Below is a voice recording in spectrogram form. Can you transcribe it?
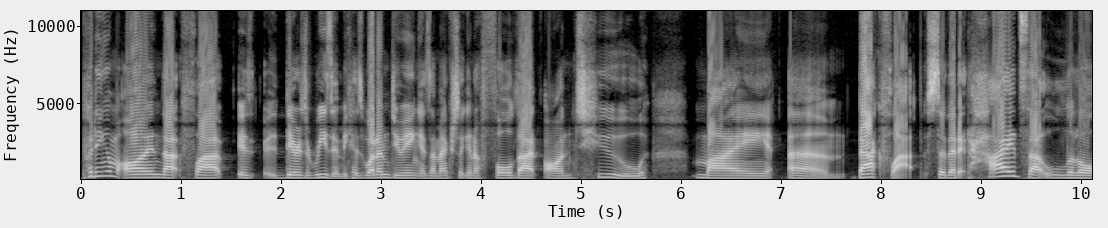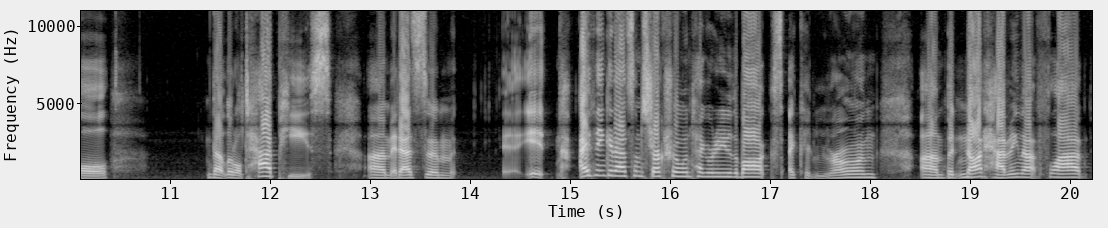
putting them on that flap is there's a reason because what I'm doing is I'm actually going to fold that onto my um, back flap so that it hides that little that little tab piece. Um, it adds some it I think it adds some structural integrity to the box. I could be wrong, um, but not having that flap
